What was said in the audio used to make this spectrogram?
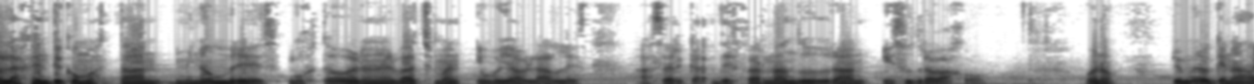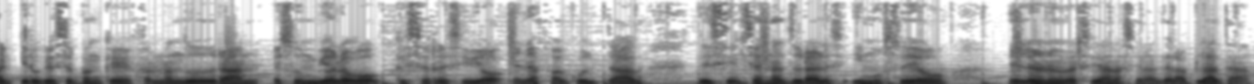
Hola gente, ¿cómo están? Mi nombre es Gustavo Leonel Bachman y voy a hablarles acerca de Fernando Durán y su trabajo. Bueno, primero que nada quiero que sepan que Fernando Durán es un biólogo que se recibió en la Facultad de Ciencias Naturales y Museo en la Universidad Nacional de La Plata.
